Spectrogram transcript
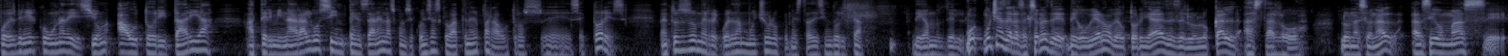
puedes venir con una decisión autoritaria a terminar algo sin pensar en las consecuencias que va a tener para otros eh, sectores. Entonces eso me recuerda mucho lo que me está diciendo ahorita, digamos, del... Muchas de las acciones de, de gobierno, de autoridades, desde lo local hasta lo, lo nacional han sido más eh,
